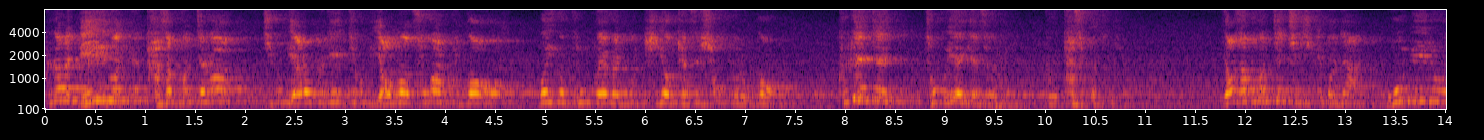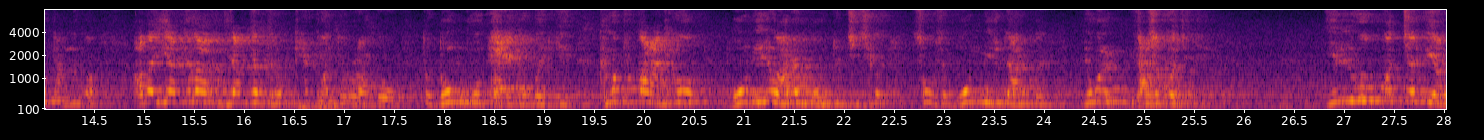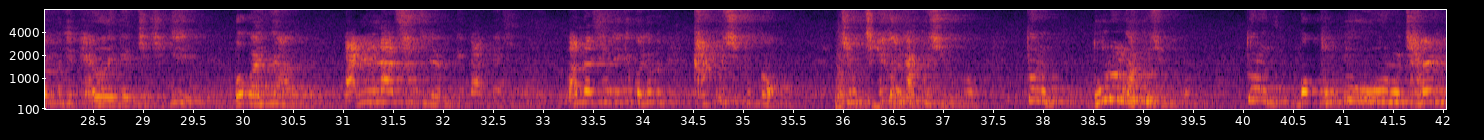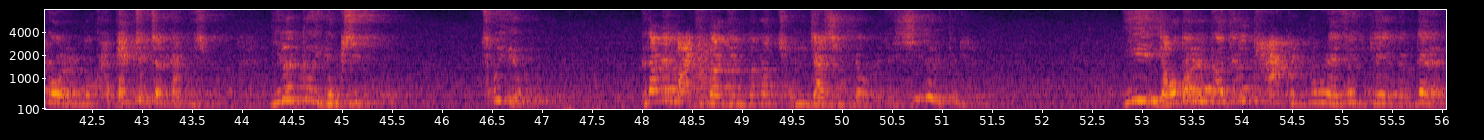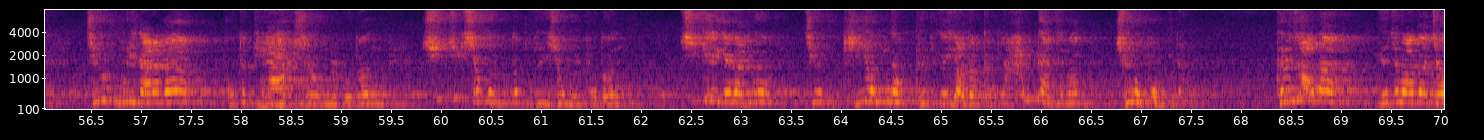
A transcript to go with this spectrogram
그 다음에 네 번째, 다섯 번째가 지금 여러분이 지금 영어, 수학, 국어 뭐 이거 공부해가지고 기억해서 시험 보는 거 그게 이제 소위 얘기해서 그 다섯 번째죠. 여섯 번째 지식이 뭐냐? 몸위로 닦는 거. 아마 이 학교가 1학년 들어오면 태권도를 하고 또 농구, 배구 뭐 이렇게 그것뿐만 아니고 몸위로 하는 모든 지식을 속에서 몸위로 다 하는 거예요. 이걸 여섯 번째지. 번째로 여러분이 배워야 될 지식이 뭐가 있냐? 말라식이라는 게 말라식. 말라식이라는 게 뭐냐면 갖고 싶은 거, 지금 책을 갖고 싶은 거, 또는 돈을 갖고 싶은 거, 또는 뭐 공부를 잘하는 걸, 뭐 100점짜리 갖고 싶은 거, 이런 그 욕심, 소유욕. 그 다음에 마지막에다가 종자식이라고 그러죠. 씨를 뿌리는 거. 이 여덟 가지를 다 공부를 해서 이렇게 되는데 지금 우리나라가 보통 대학 시험을 보던 취직 시험을 보던 무슨 시험을 보던 쉽게 얘기해가지고 지금 기억력 그 중에 여덟 가지 한 가지만 주로 봅니다. 그래서 아마 요즘 아마 저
